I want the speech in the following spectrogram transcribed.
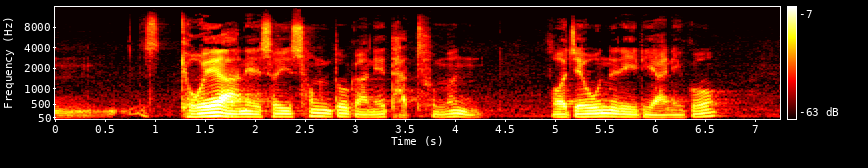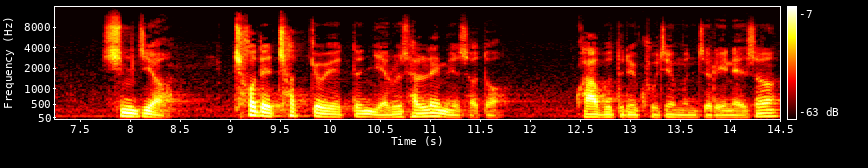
음, 교회 안에서의 성도 간의 다툼은 어제 오늘의 일이 아니고 심지어 초대 첫 교회였던 예루살렘에서도 과부들의 구제 문제로 인해서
